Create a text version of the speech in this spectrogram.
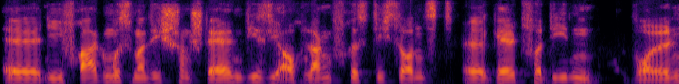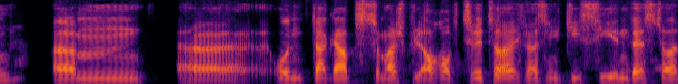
äh, die Frage muss man sich schon stellen, wie sie auch langfristig sonst äh, Geld verdienen wollen. Ähm, äh, und da gab es zum Beispiel auch auf Twitter, ich weiß nicht, DC-Investor,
